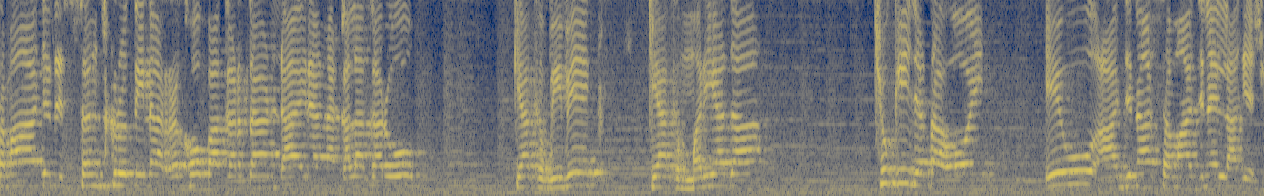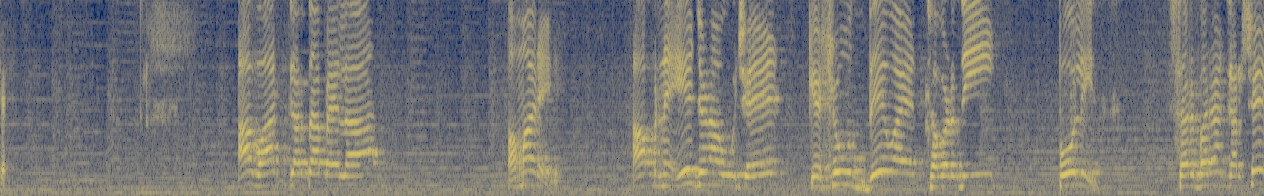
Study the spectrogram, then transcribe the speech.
સમાજ અને સંસ્કૃતિના રખોપા કરતા ડાયરાના કલાકારો ક્યાંક વિવેક, ક્યાંક મર્યાદા ચૂકી જતા હોય એવું આજના સમાજને લાગે છે. આ વાત કરતા પહેલા અમારે આપને એ જણાવવું છે કે શું દેવાયત ખબરની પોલીસ સરભરા કરશે?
